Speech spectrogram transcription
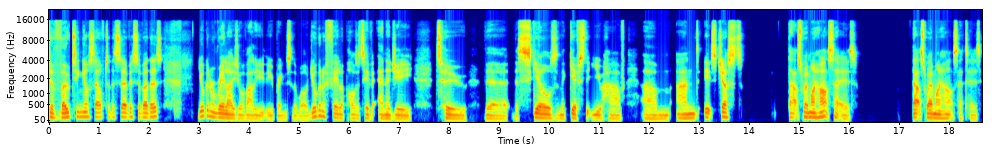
devoting yourself to the service of others, you're going to realize your value that you bring to the world. You're going to feel a positive energy to the the skills and the gifts that you have, um, and it's just that's where my heart set is. That's where my heart set is.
